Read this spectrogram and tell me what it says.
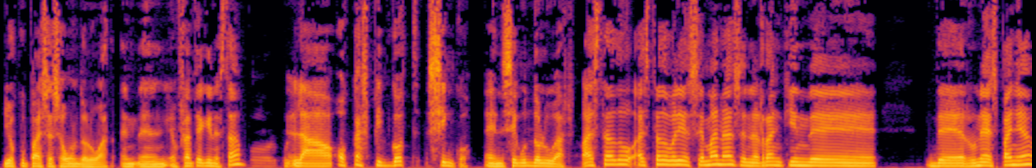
y ocupa ese segundo lugar. En, en, en Francia, ¿quién está? La Oka Speedgot 5, en segundo lugar. Ha estado, ha estado varias semanas en el ranking de, de Runea España.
